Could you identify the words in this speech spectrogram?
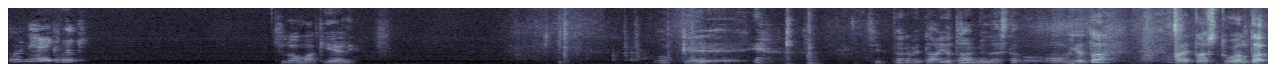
Onnegluk. Sillä on oma kieli. Okei. Sitten tarvitaan jotain, millä sitä voi ohjata. Tai taas tuolta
